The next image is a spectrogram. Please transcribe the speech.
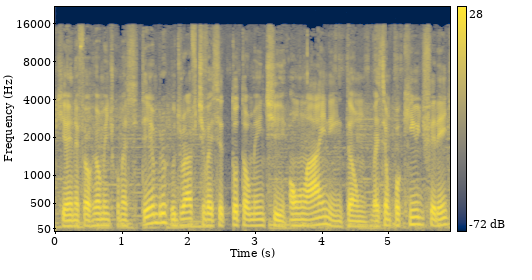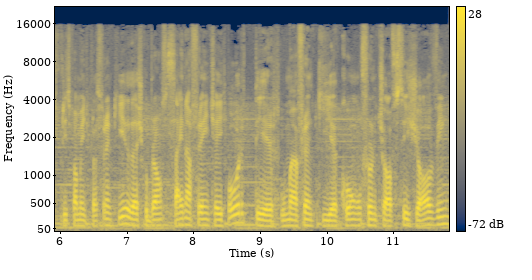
que a NFL realmente comece em setembro setembro. O draft vai ser totalmente online, então vai ser um pouquinho diferente, principalmente para as franquias. Acho que o Browns sai na frente aí por ter uma franquia com o front office jovem,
